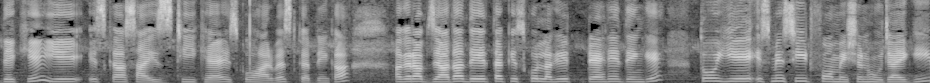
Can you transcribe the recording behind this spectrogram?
देखिए, ये इसका साइज़ ठीक है, इसको हार्वेस्ट करने का। अगर आप ज़्यादा देर तक इसको लगे टहने देंगे तो ये इसमें सीड फॉर्मेशन हो जाएगी,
